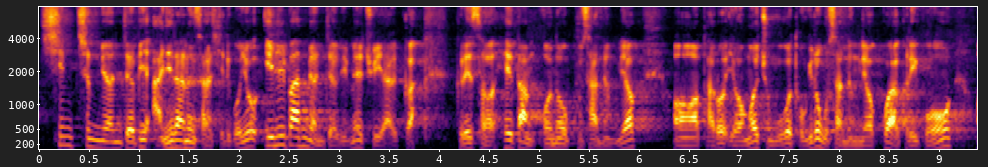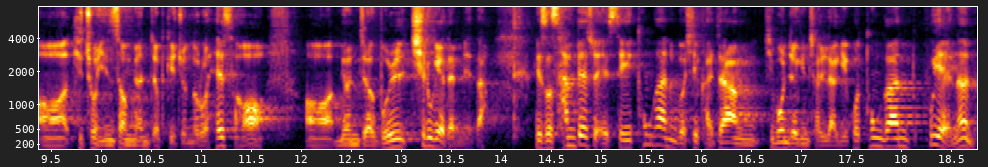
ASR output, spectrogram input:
심층 면접이 아니라는 사실이고요. 일반 면접임에 주의할 것. 그래서 해당 언어 구사 능력, 어, 바로 영어, 중국어, 독일어 구사 능력과 그리고 어, 기초 인성 면접 기준으로 해서 어, 면접을 치르게 됩니다. 그래서 3배수 에세이 통과하는 것이 가장 기본적인 전략이고 통과한 후에는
